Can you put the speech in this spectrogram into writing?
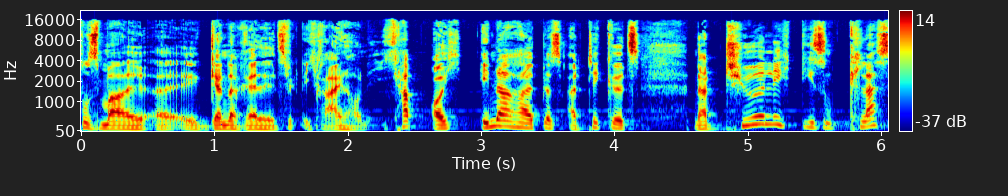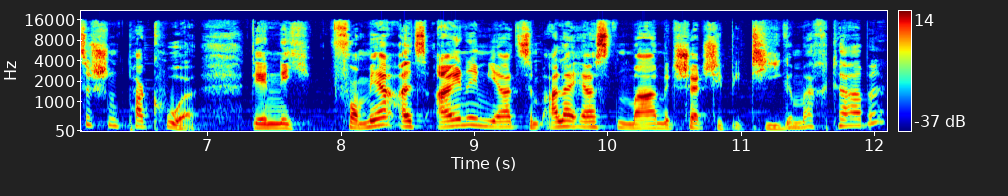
uns mal äh, generell jetzt wirklich reinhauen. Ich habe euch innerhalb des Artikels natürlich diesen klassischen Parcours, den ich vor mehr als einem Jahr zum allerersten Mal mit ChatGPT gemacht habe,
